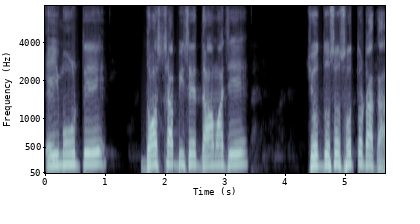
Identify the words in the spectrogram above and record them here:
এই মুহূর্তে দশ ছাব্বিশের দাম আছে চোদ্দোশো সত্তর টাকা।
